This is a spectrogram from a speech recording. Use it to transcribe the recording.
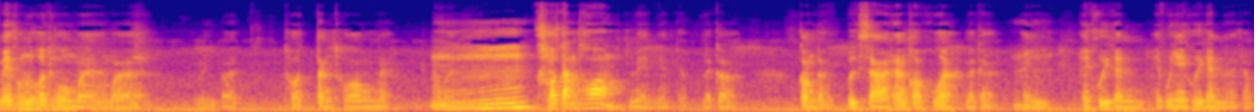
แม่ของลูกเขาโทรมาว่าอะไรว่าทอดตั้งท้องนะปอืระมาณนี้มเขาตั้งท้องแม่นเนี่ยครับ แล้วก็กล้องกับปรึกษาทางครอบครัวแล้วก็ให้อืมให้คุยกันให้ผู้ใหญ่คุยกันนะครับ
